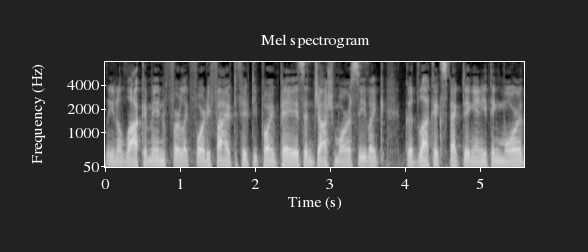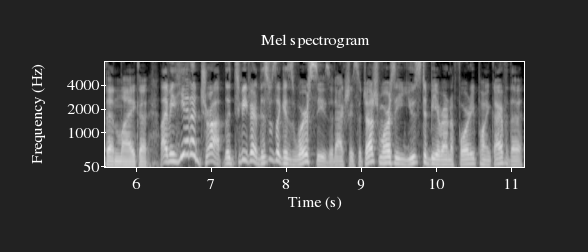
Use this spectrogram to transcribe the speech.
you know, lock him in for like 45 to 50 point pace and Josh Morrissey, like, good luck expecting anything more than like a, I mean, he had a drop. Like, to be fair, this was like his worst season, actually. So Josh Morrissey used to be around a 40 point guy for the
